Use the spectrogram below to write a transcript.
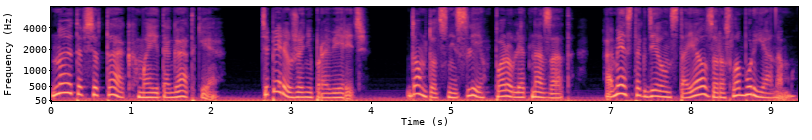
Но это все так, мои догадки. Теперь уже не проверить. Дом тот снесли пару лет назад, а место, где он стоял, заросло бурьяном.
